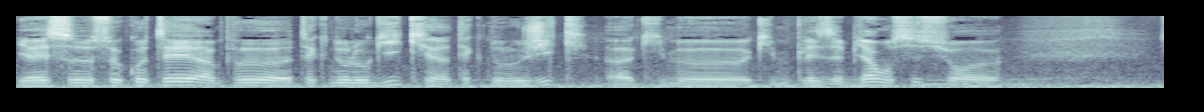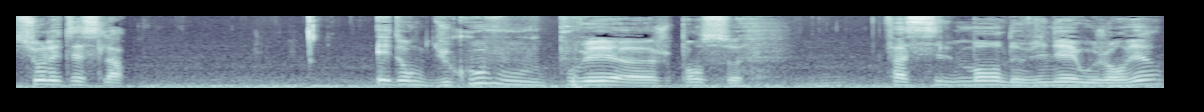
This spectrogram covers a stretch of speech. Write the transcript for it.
il y avait ce, côté un peu euh, technologique, euh, technologique euh, qui, me, qui me plaisait bien aussi sur, sur les Tesla. Et donc du coup, vous pouvez, je pense, facilement deviner où j'en viens.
